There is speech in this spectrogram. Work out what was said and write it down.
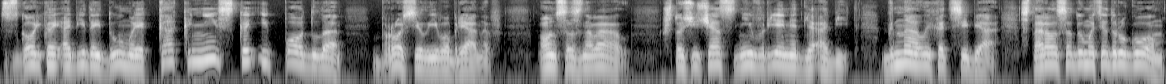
с горькой обидой думая, как низко и подло бросил его Брянов. Он сознавал, что сейчас не время для обид, гнал их от себя, старался думать о другом,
